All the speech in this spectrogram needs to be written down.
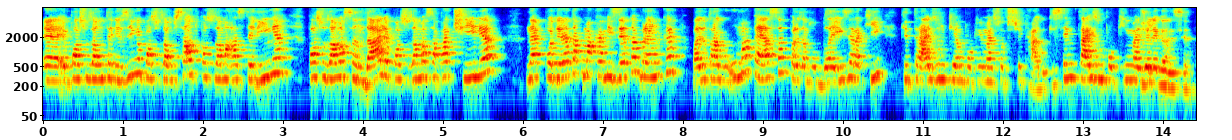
É, eu posso usar um tênisinho, eu posso usar um salto, posso usar uma rasteirinha, posso usar uma sandália, posso usar uma sapatilha, né? Poderia estar com uma camiseta branca, mas eu trago uma peça, por exemplo, o blazer aqui, que traz um que é um pouquinho mais sofisticado, que sempre traz um pouquinho mais de elegância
